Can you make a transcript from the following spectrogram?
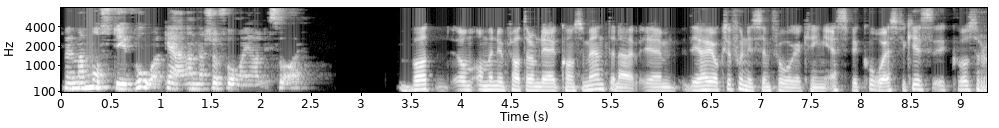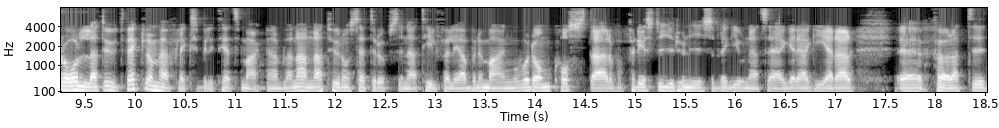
Men man måste ju våga, annars så får man ju aldrig svar. Vad, om, om vi nu pratar om det konsumenterna, eh, det har ju också funnits en fråga kring SVK, SVKs roll att utveckla de här flexibilitetsmarknaderna, bland annat hur de sätter upp sina tillfälliga abonnemang och vad de kostar, för det styr hur ni som regionnätsägare agerar eh, för att eh,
